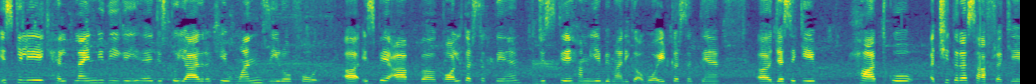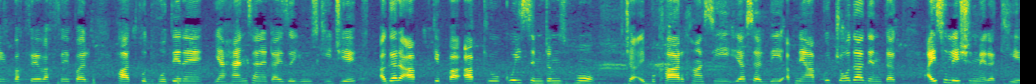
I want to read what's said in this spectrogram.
اس کے لیے ایک ہیلپ لائن بھی دی گئی ہے جس کو یاد رکھے ون زیرو فور اس پہ آپ کال کر سکتے ہیں جس سے ہم یہ بیماری کا اوائڈ کر سکتے ہیں۔ جیسے کہ ہاتھ کو اچھی طرح صاف رکھیں، وقفے وقفے پر ہاتھ کو دھوتے رہیں یا ہینڈ سینیٹائزر یوز کیجیے۔ اگر آپ کے پا آپ کو کوئی سمٹمز ہوں، چاہے بخار خانسی یا سردی، اپنے آپ کو چودہ دن تک آئسولیشن میں رکھیے۔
